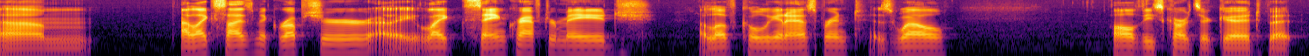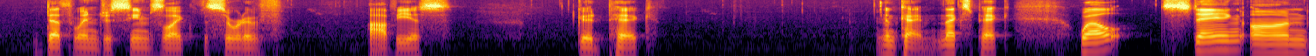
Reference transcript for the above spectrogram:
Um, I like Seismic Rupture. I like Sandcrafter Mage. I love Kolaghan Aspirant as well. All of these cards are good, but Deathwind just seems like the sort of obvious good pick. Okay, next pick. Well, staying on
